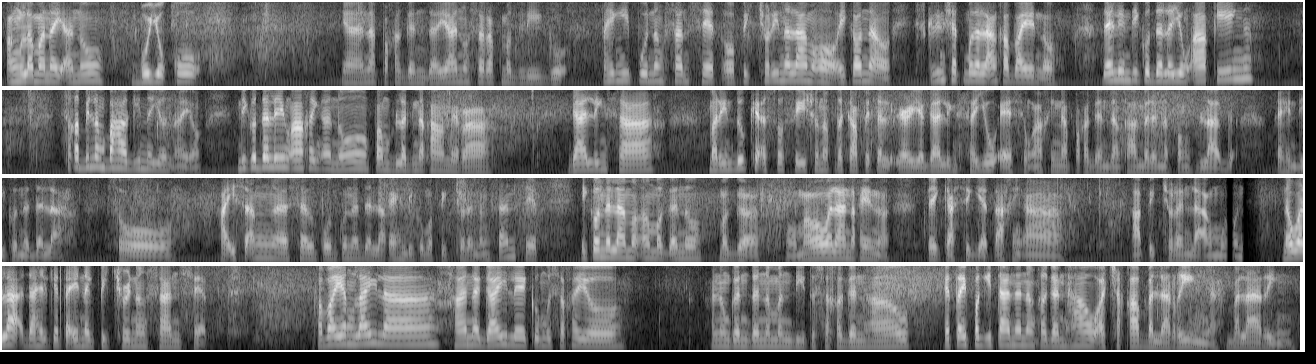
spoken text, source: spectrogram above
ang laman ay ano, buyoko. Yan, napakaganda. Yan, ang sarap magligo. Pahingi po ng sunset. O, picture na lamang. O, ikaw na. O. Screenshot mo na lang ang kabayan. O. Dahil hindi ko dala yung aking sa kabilang bahagi na yun ay oh. Hindi ko dala yung aking ano, pang-vlog na camera. Galing sa Marinduque Association of the Capital Area, galing sa US yung aking napakagandang camera na pang-vlog kaya hindi ko nadala. So, ah, isa ang ah, cellphone ko nadala kaya hindi ko mapicturean ang sunset. Ikaw na lamang ang mag ano, mag ah, oh, mawawala na kayo na. Teka, sige at aking ah, ah picturean lang muna. Nawala dahil kita ay nagpicture ng sunset. Kabayang Laila, Hana Gayle, kumusta kayo? Anong ganda naman dito sa Kaganhaw. Ito ay pagitanan ng Kaganhaw at saka Balaring. Balaring.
